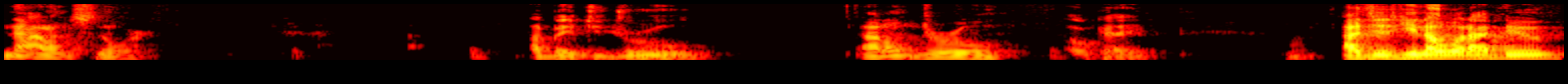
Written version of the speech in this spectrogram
No, I don't snore. I bet you drool. I don't drool. Okay. I just, you know what I do?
